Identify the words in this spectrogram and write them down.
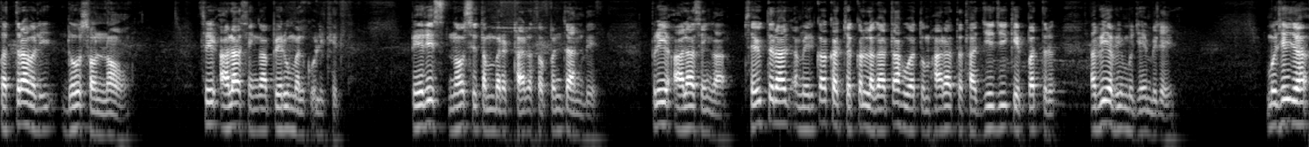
पत्रावली 209 श्री आला सिंगा पेरूमल को लिखित। पेरिस 9 सितंबर अठारह प्रिय आला सिंगा, संयुक्त राज्य अमेरिका का चक्कर लगाता हुआ तुम्हारा तथा जी जी के पत्र अभी अभी मुझे मिले। मुझे यह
